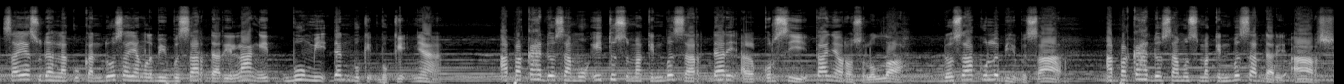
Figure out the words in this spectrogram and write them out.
saya sudah lakukan dosa yang lebih besar dari langit, bumi, dan bukit-bukitnya. Apakah dosamu itu semakin besar dari Al-Kursi? Tanya Rasulullah Dosaku lebih besar Apakah dosamu semakin besar dari Arsh?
